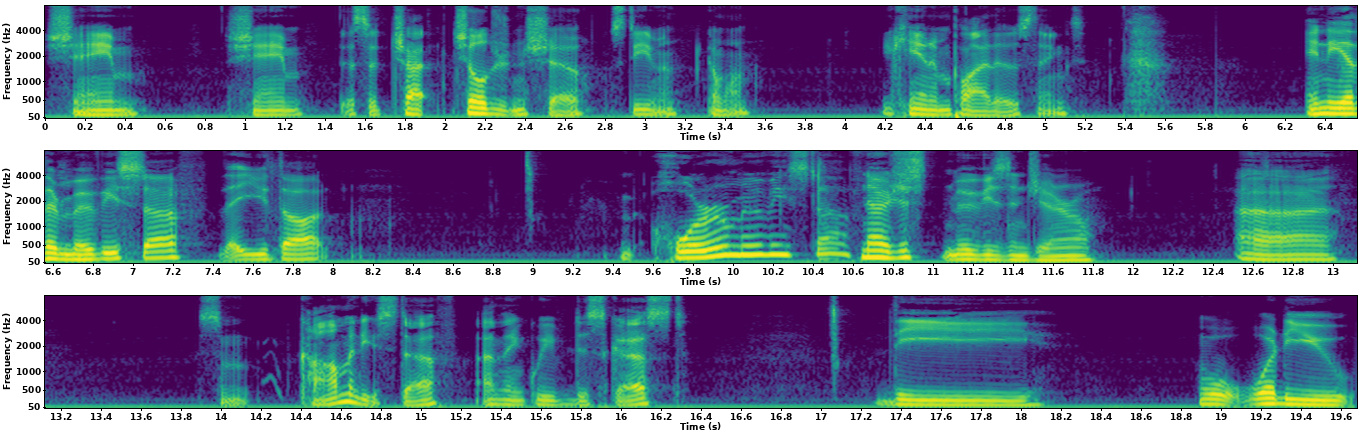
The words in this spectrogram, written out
Shame, shame. It's a ch- children's show, Steven. Come on, you can't imply those things. Any other movie stuff that you thought? Horror movie stuff. No, just movies in general. Uh, some comedy stuff. I think we've discussed. The well, what do you?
